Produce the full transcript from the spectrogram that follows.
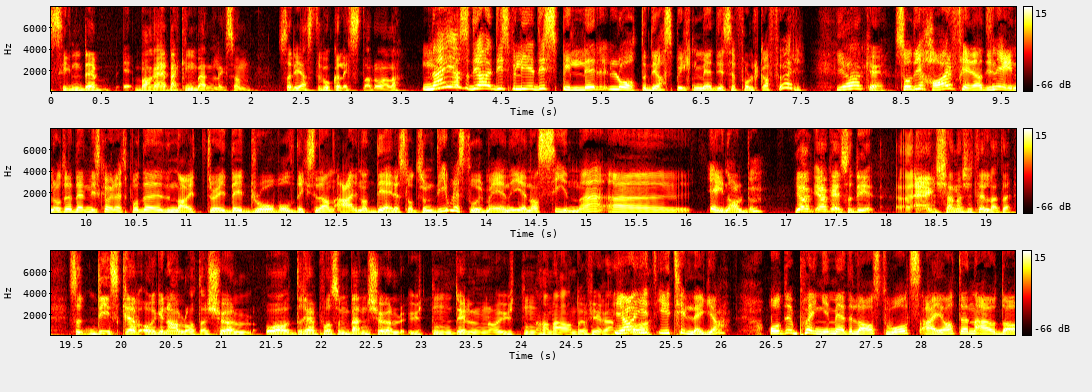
siden det bare er backingband, liksom, så er de gjestevokalister da, eller? Nei, altså de, har, de, spiller, de spiller låter de har spilt med disse folka før. Ja, ok Så de har flere av dine egne låter. Den vi skal høre etterpå, The, The Night Ray, They Drove All Dixie Down, er en av deres låter som de ble store med i en av sine uh, egne album. Ja, ja, ok, så de Jeg kjenner ikke til dette. Så de skrev originallåter sjøl og drev på som band sjøl uten Dylan og uten han der andre fyren? Ja, i, i tillegg, ja. Og det, poenget med The Last Waltz er jo at den er jo da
